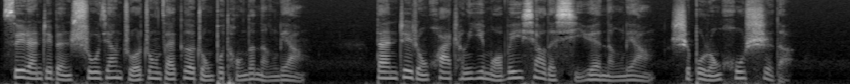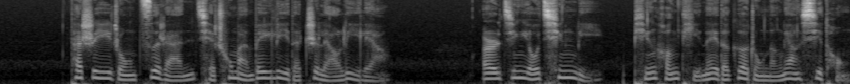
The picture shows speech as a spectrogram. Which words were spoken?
虽然这本书将着重在各种不同的能量，但这种化成一抹微笑的喜悦能量是不容忽视的。它是一种自然且充满威力的治疗力量，而经由清理。平衡体内的各种能量系统，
